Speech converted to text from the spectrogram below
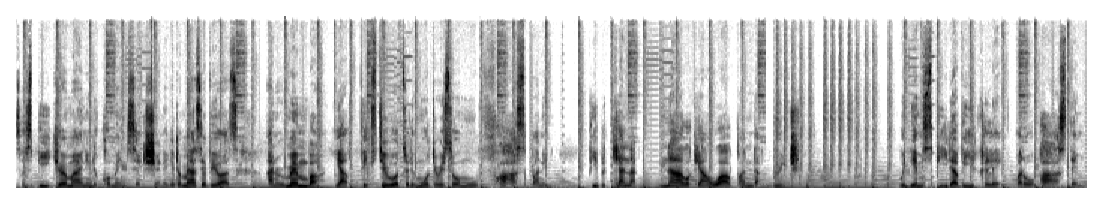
So speak your mind in the comment section. You get to me I viewers, and remember, you have fixed the road so the motorists will move fast on it people cannot now can walk on that bridge with them speed of vehicle eh, but will pass them.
